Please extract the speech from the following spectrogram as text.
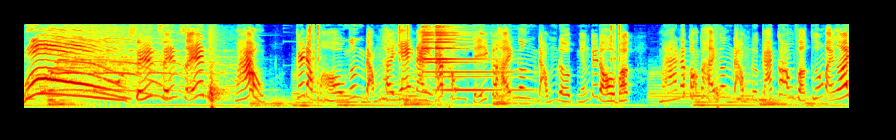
Wow xịn xịn xịn. Wow cái đồng hồ ngưng động thời gian này nó không chỉ có thể ngưng động được những cái đồ vật mà nó còn có thể ngưng động được cả con vật luôn bạn ơi.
